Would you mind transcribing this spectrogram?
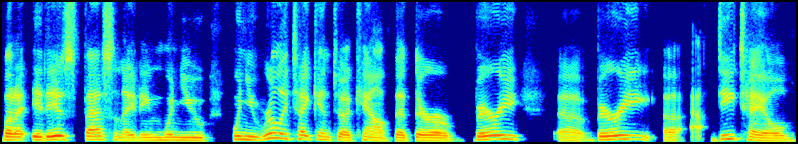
but it is fascinating when you when you really take into account that there are very uh, very uh, detailed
